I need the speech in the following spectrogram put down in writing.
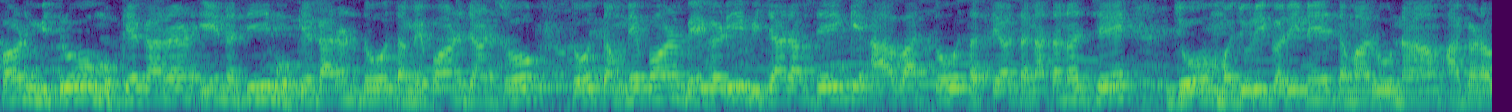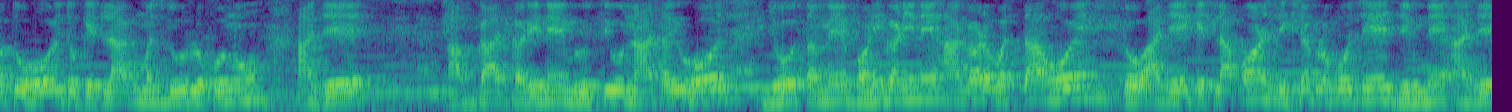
પણ મિત્રો, મુખ્ય કારણ એ નથી. મુખ્ય કારણ તો તમે પણ જાણશો. તો તમને પણ બે ઘડી વિચાર આવશે કે આ વાત તો સત્ય સનાતન જ છે. જો મજૂરી કરીને તમારું નામ આગળ આવતું હોય તો કેટલાક મજદૂર લોકોનું આજે આપઘાત કરીને મૃત્યુ ના થયું હોય જો તમે ભણી ગણીને આગળ વધતા હોય, તો આજે કેટલા પણ શિક્ષક લોકો છે જેમને આજે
